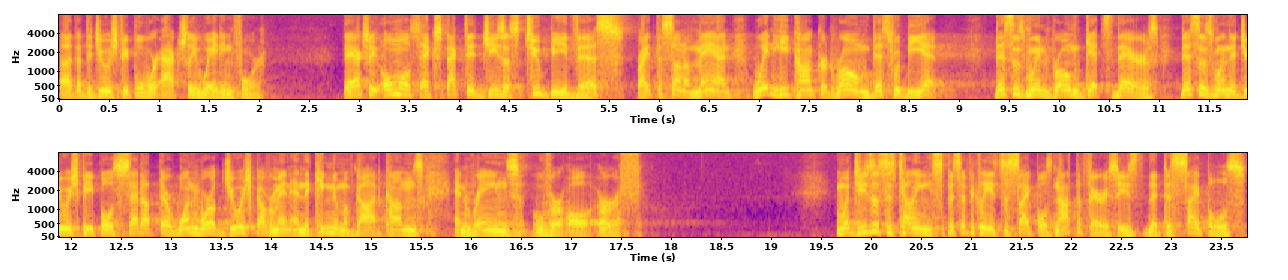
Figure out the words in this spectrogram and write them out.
uh, that the Jewish people were actually waiting for. They actually almost expected Jesus to be this, right? The Son of Man. When he conquered Rome, this would be it. This is when Rome gets theirs. This is when the Jewish people set up their one world Jewish government and the kingdom of God comes and reigns over all earth. And what Jesus is telling specifically his disciples, not the Pharisees, the disciples,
